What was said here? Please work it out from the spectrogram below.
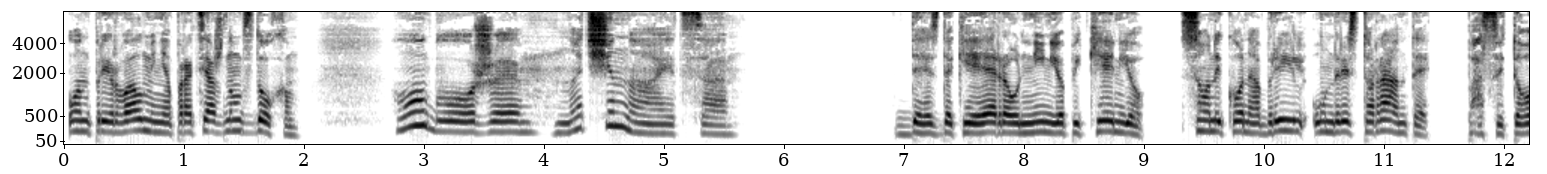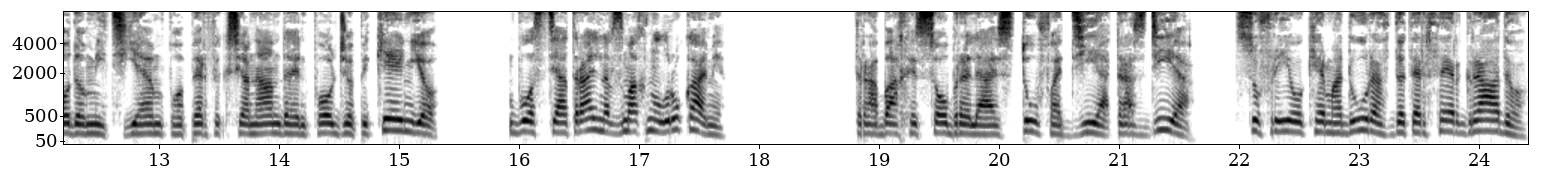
Он прервал меня протяжным вздохом. «О, боже, начинается». Desde que era un niño pequeño, soñé con abrir un restaurante. Pasé todo mi tiempo perfeccionando en pollo pequeño. Босс театрально взмахнул руками. Trabajé sobre la estufa día tras día. Sufrí quemaduras de tercer grado.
